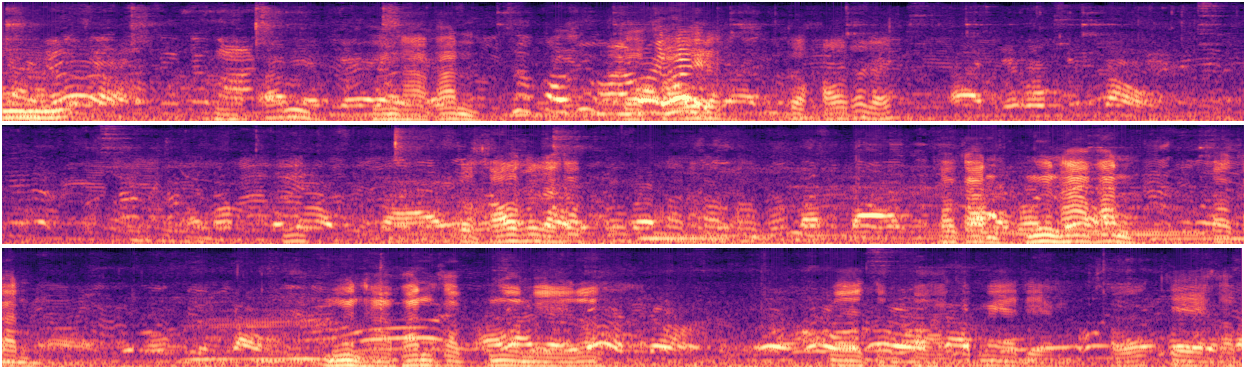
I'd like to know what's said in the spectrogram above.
มือเงินหาพันตัวเขาเด้อตัวเขาเท่าไหร ตัวเขาเท่าไหรครับเท่ากันหมื่นห้าพันเท่ากันหมื่นห้าพันครับเมื่อแม่เนาะแม่จำปากับแม่แดงเขาแก่ครับ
